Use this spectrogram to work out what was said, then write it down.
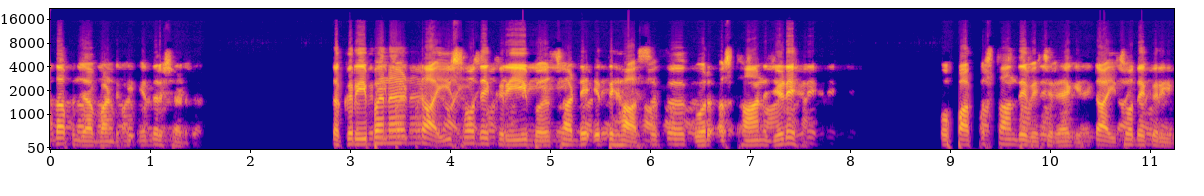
ਅੱਧਾ ਪੰਜਾਬ ਵੰਡ ਕੇ ਇੱਧਰ ਛੱਡ ਦਿੱਤਾ। ਤਕਰੀਬਨ 250 ਦੇ ਕਰੀਬ ਸਾਡੇ ਇਤਿਹਾਸਕ ਗੁਰ ਅਸਥਾਨ ਜਿਹੜੇ ਹਨ ਉਹ ਪਾਕਿਸਤਾਨ ਦੇ ਵਿੱਚ ਰਹਿ ਗਏ 250 ਦੇ ਕਰੀਬ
